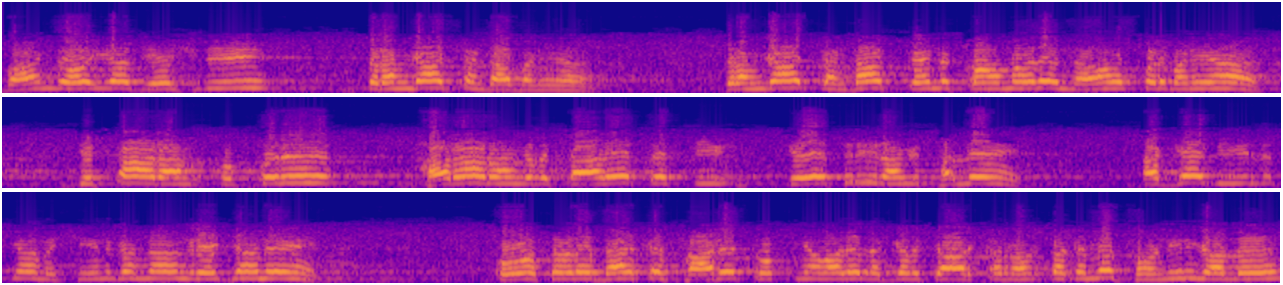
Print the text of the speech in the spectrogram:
ਵੰਡ ਹੋਈ ਆ ਦੇਸ਼ ਦੀ, ਤਿਰੰਗਾ ਝੰਡਾ ਬਣਿਆ। ਤਿਰੰਗਾ ਝੰਡਾ ਤਿੰਨ ਕੌਮਾਂ ਦੇ ਨਾਂ ਉੱਪਰ ਬਣਿਆ। ਚਿੱਟਾ ਰੰਗ ਉੱਪਰ, ਹਰਾ ਰੰਗ ਵਿਚਾਰੇ ਤੇ ਕੇਸਰੀ ਰੰਗ ਥੱਲੇ। ਅੱਗੇ ਵੀਰ ਦਿੱਤੀਆਂ ਮਸ਼ੀਨ ਗੰਨਾਂ ਅੰਗਰੇਜ਼ਾਂ ਨੇ। ਉਸ ਵੇਲੇ ਬਹਿ ਕੇ ਸਾਰੇ ਟੋਪੀਆਂ ਵਾਲੇ ਲੱਗੇ ਵਿਚਾਰ ਕਰਨ, ਹੁਣ ਤੱਕ ਮੈਂ ਸੁਣਨੀ ਨਹੀਂ ਗੱਲ।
